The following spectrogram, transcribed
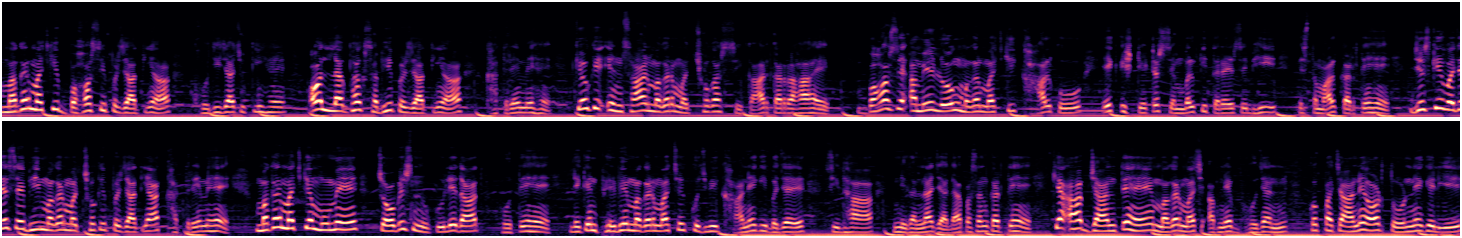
मगरमच्छ की बहुत सी प्रजातियाँ खोजी जा चुकी हैं और लगभग सभी प्रजातियाँ खतरे में हैं, क्योंकि इंसान मगरमच्छों का शिकार कर रहा है। बहुत से अमीर लोग मगरमच्छ की खाल को एक स्टेटस सिंबल की तरह से भी इस्तेमाल करते हैं, जिसकी वजह से भी मगरमच्छों की प्रजातियाँ खतरे में हैं। मगरमच्छ के मुँह में 24 नुकीले दांत होते हैं, लेकिन फिर भी मगरमच्छ कुछ भी खाने की बजाय सीधा निगलना ज़्यादा पसंद करते हैं। क्या आप जानते हैं मगरमच्छ अपने भोजन को पचाने और तोड़ने के लिए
